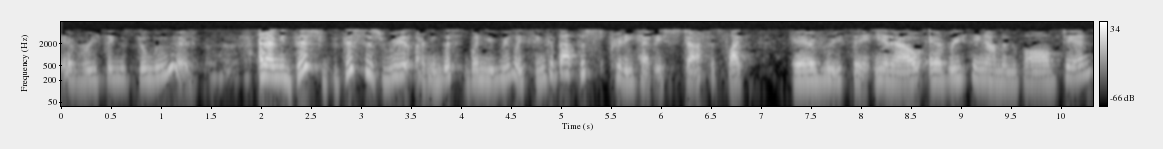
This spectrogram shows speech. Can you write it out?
everything's diluted. And I mean, this this is real. I mean, this when you really think about this, is pretty heavy stuff. It's like everything, you know, everything I'm involved in.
